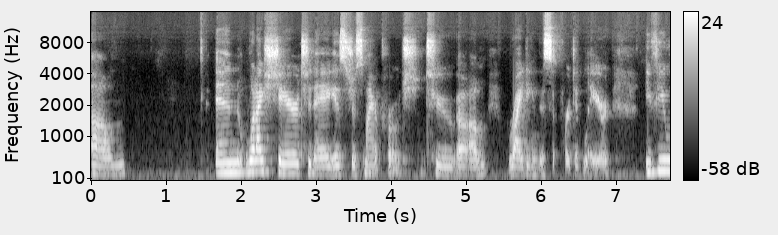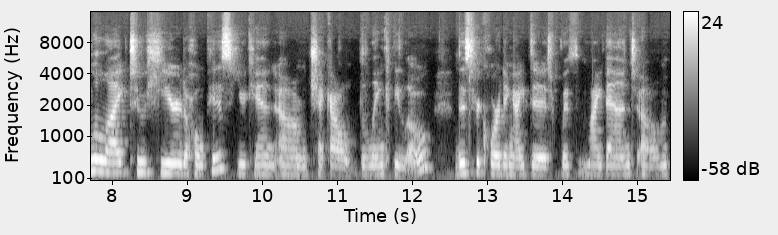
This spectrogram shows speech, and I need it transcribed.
Um, and what I share today is just my approach to um, writing this supportive layer. If you would like to hear the whole piece, you can um, check out the link below. This recording I did with my band um,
